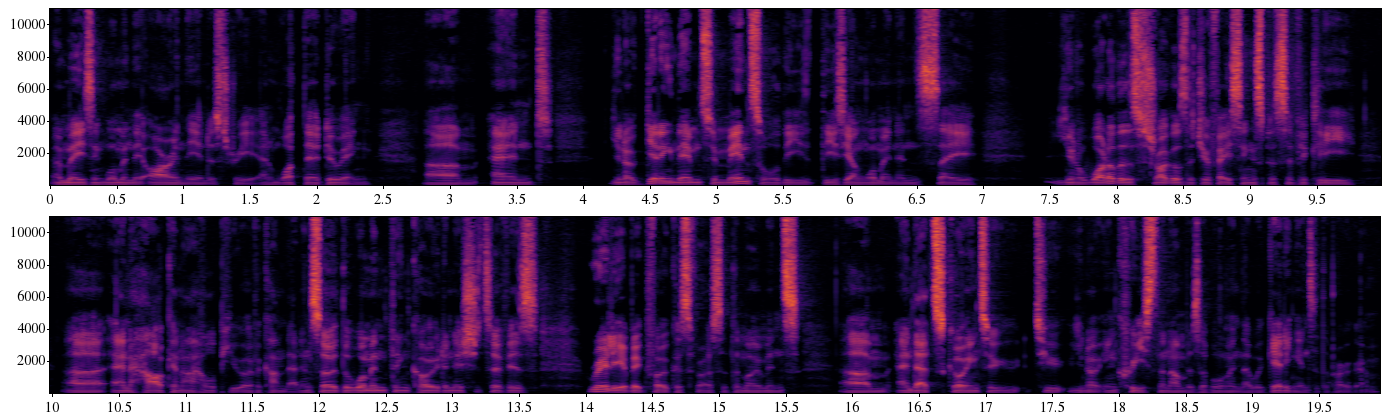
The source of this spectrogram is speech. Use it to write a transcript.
amazing women there are in the industry and what they're doing, um, and you know, getting them to mentor these these young women and say, you know, what are the struggles that you're facing specifically, uh, and how can I help you overcome that? And so the Women Think Code initiative is really a big focus for us at the moment, um, and that's going to to you know increase the numbers of women that we're getting into the program.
